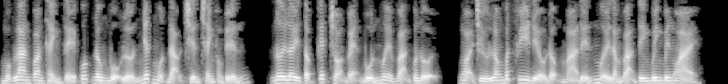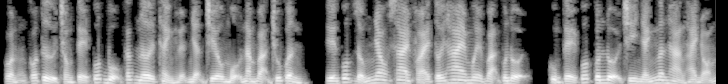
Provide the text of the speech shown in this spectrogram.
Mục lan quan thành tề quốc đông bộ lớn nhất một đạo chiến tranh phòng tuyến, nơi đây tập kết trọn vẹn bốn mươi vạn quân đội, ngoại trừ long bất phi điều động mà đến mười lăm vạn tinh binh bên ngoài còn có từ trong tề quốc bộ các nơi thành huyện nhận chiêu mộ năm vạn chú quân, tiến quốc giống nhau sai phái tới hai mươi vạn quân đội, cùng tề quốc quân đội chi nhánh ngân hàng hai nhóm,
